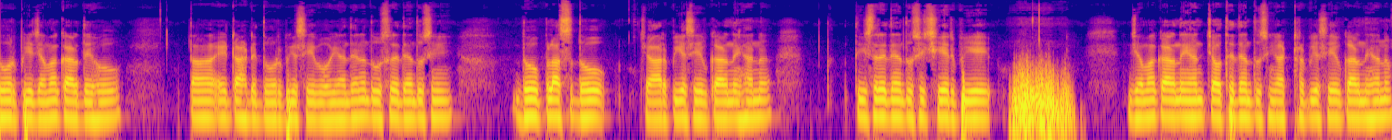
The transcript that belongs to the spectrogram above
2 ਰੁਪਏ ਜਮ੍ਹਾਂ ਕਰਦੇ ਹੋ ਤਾਂ ਇਹ ਤੁਹਾਡੇ 2 ਰੁਪਏ ਸੇਵ ਹੋ ਜਾਂਦੇ ਹਨ ਦੂਸਰੇ ਦਿਨ ਤੁਸੀਂ 2 ਪਲੱਸ 2 4 ਰੁਪਏ ਸੇਵ ਕਰਨੇ ਹਨ। ਤੀਸਰੇ ਦਿਨ ਤੁਸੀਂ 6 ਰੁਪਏ ਜਮ੍ਹਾਂ ਕਰਨੇ ਹਨ। ਚੌਥੇ ਦਿਨ ਤੁਸੀਂ 8 ਰੁਪਏ ਸੇਵ ਕਰਨੇ ਹਨ।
